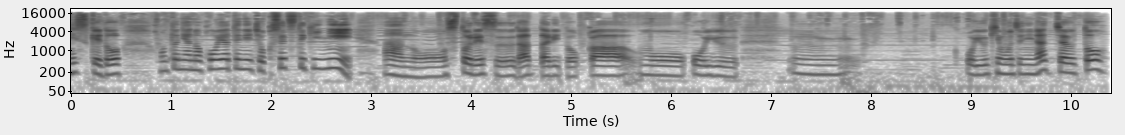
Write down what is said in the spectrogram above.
ですけど本当にあのこうやってね直接的にあのストレスだったりとかもうこういううんこういう気持ちになっちゃうと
